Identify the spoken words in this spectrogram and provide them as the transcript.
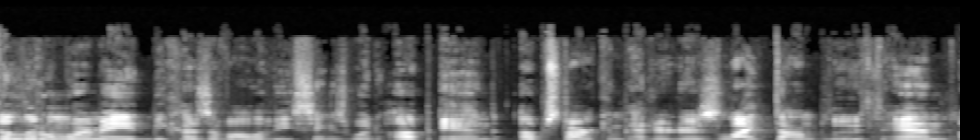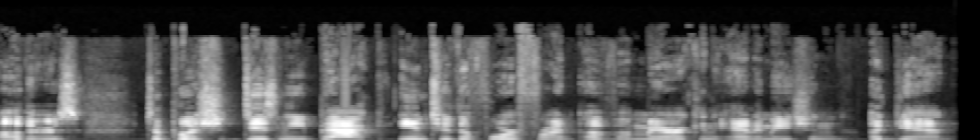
The Little Mermaid, because of all of these things, would upend upstart competitors like Don Bluth and others to push Disney back into the forefront of American animation again.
